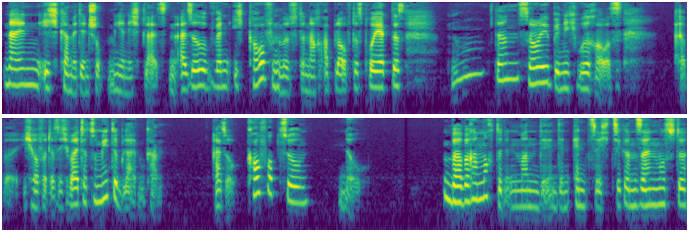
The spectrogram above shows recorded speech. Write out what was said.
Nein, ich kann mir den Schuppen hier nicht leisten. Also, wenn ich kaufen müsste nach Ablauf des Projektes, hm, dann sorry, bin ich wohl raus. Aber ich hoffe, dass ich weiter zur Miete bleiben kann. Also Kaufoption no. Barbara mochte den Mann, der in den Endsechzigern sein musste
